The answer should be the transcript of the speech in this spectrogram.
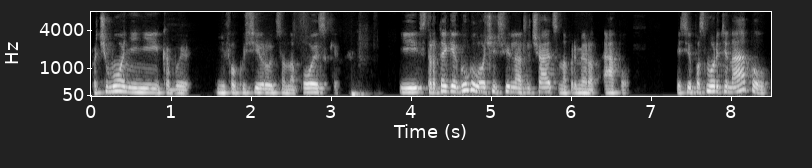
почему они не, как бы, не фокусируются на поиске. И стратегия Google очень сильно отличается, например, от Apple. Если вы посмотрите на Apple,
